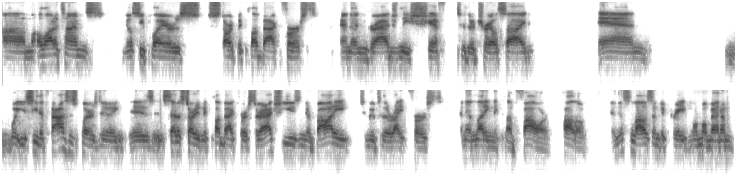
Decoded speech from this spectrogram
um, a lot of times you'll see players start the club back first and then gradually shift to their trail side. And what you see the fastest players doing is instead of starting the club back first, they're actually using their body to move to the right first and then letting the club follow. follow. And this allows them to create more momentum,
